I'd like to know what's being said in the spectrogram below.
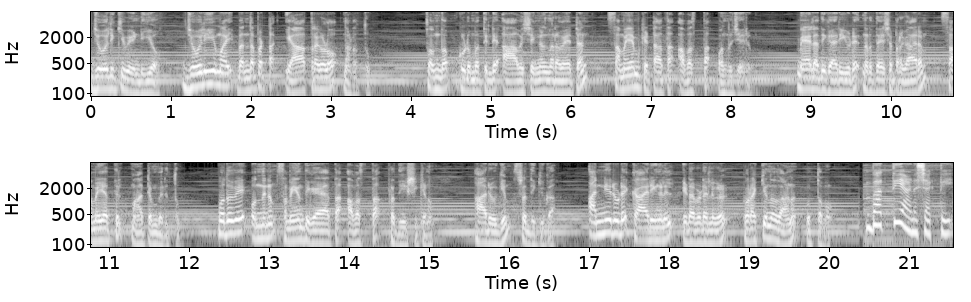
ജോലിക്ക് വേണ്ടിയോ ജോലിയുമായി ബന്ധപ്പെട്ട യാത്രകളോ നടത്തും. സ്വന്തം കുടുംബത്തിന്റെ ആവശ്യങ്ങൾ നിറവേറ്റാൻ സമയം കിട്ടാത്ത അവസ്ഥ വന്നുചേരും മേലധികാരിയുടെ നിർദ്ദേശപ്രകാരം സമയത്തിൽ മാറ്റം വരുത്തും. പൊതുവെ ഒന്നിനും സമയം തികയാത്ത അവസ്ഥ പ്രതീക്ഷിക്കണം. ആരോഗ്യം ശ്രദ്ധിക്കുക. അന്യരുടെ കാര്യങ്ങളിൽ ഇടപെടലുകൾ കുറയ്ക്കുന്നതാണ് ഉത്തമം. ഭക്തിയാണ് ശക്തി.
